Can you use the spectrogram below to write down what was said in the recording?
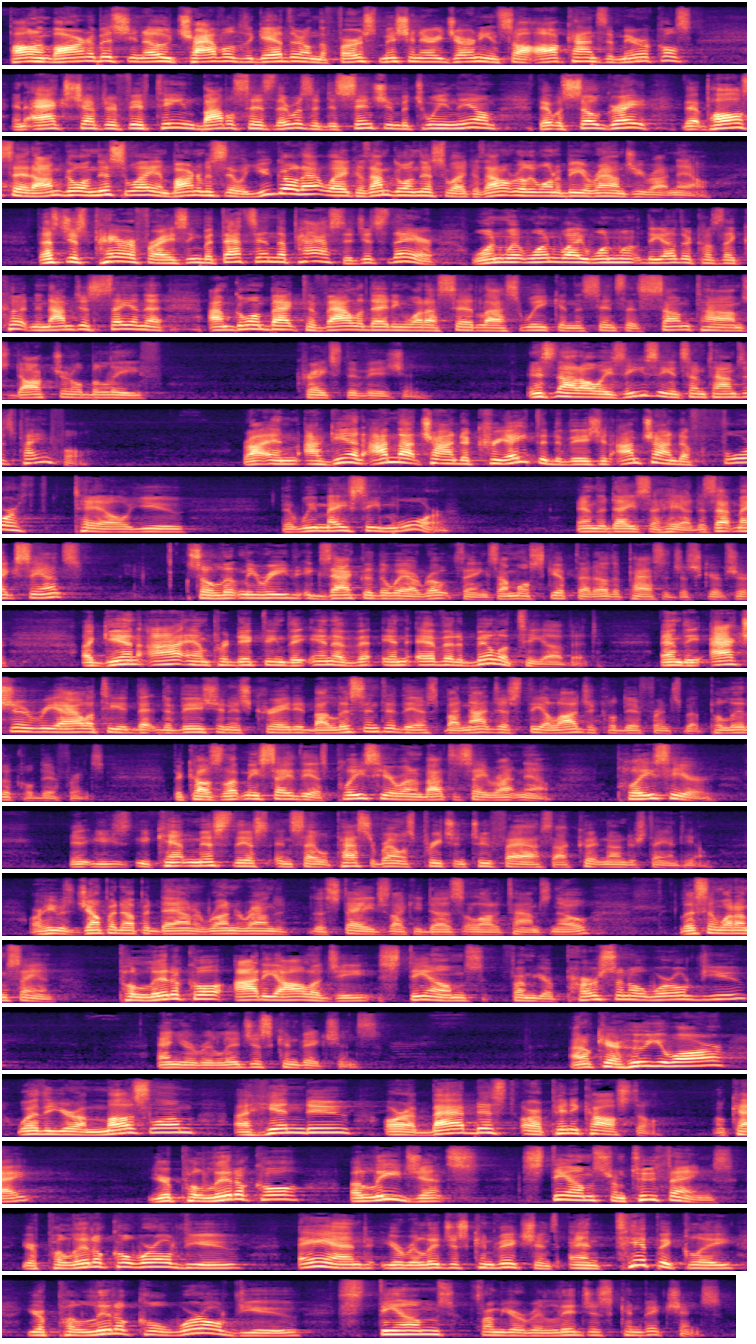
Paul and Barnabas, you know, traveled together on the first missionary journey and saw all kinds of miracles. In Acts chapter 15, Bible says there was a dissension between them that was so great that Paul said, I'm going this way. And Barnabas said, Well, you go that way because I'm going this way because I don't really want to be around you right now. That's just paraphrasing, but that's in the passage. It's there. One went one way, one went the other because they couldn't. And I'm just saying that I'm going back to validating what I said last week in the sense that sometimes doctrinal belief creates division. And it's not always easy, and sometimes it's painful. Right? And again, I'm not trying to create the division, I'm trying to foretell you that we may see more in the days ahead. Does that make sense? So let me read exactly the way I wrote things. I'm going to skip that other passage of scripture. Again, I am predicting the inevitability of it and the actual reality that division is created by, listen to this, by not just theological difference, but political difference. Because let me say this. Please hear what I'm about to say right now. Please hear. You, you can't miss this and say, well, Pastor Brown was preaching too fast. I couldn't understand him. Or he was jumping up and down and running around the, the stage like he does a lot of times. No. Listen what I'm saying. Political ideology stems from your personal worldview and your religious convictions. I don't care who you are, whether you're a Muslim, a Hindu, or a Baptist, or a Pentecostal, okay? Your political allegiance stems from two things your political worldview and your religious convictions. And typically, your political worldview stems from your religious convictions.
